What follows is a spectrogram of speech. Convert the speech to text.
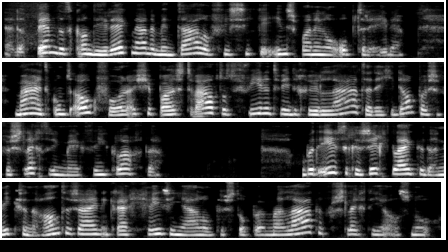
Nou, dat PEM dat kan direct na de mentale of fysieke inspanningen optreden. Maar het komt ook voor als je pas 12 tot 24 uur later, dat je dan pas een verslechtering merkt van je klachten. Op het eerste gezicht lijkt er dan niks aan de hand te zijn en krijg je geen signaal om te stoppen, maar later verslechter je alsnog.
